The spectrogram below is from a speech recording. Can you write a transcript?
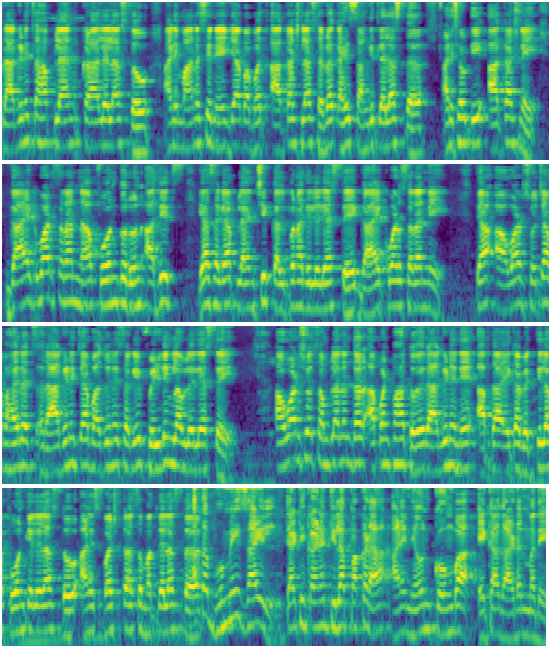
रागिणीचा हा प्लॅन कळालेला असतो आणि मानसीने याबाबत आकाशला सगळं काही सांगितलेलं असतं आणि शेवटी आकाशने गायकवाड सरांना फोन करून आधीच या सगळ्या प्लॅनची कल्पना दिलेली असते गायकवाड सरांनी. त्या अवॉर्ड शोच्या बाहेरच रागिणीच्या बाजूने सगळी फिल्डिंग लावलेली असते. अवॉर्ड शो संपल्यानंतर आपण पाहतोय रागिणीने आता एका व्यक्तीला फोन केलेला असतो आणि स्पष्ट असं म्हटलेलं असतं आता भूमी जाईल त्या ठिकाणी तिला पकडा आणि नेऊन कोंबा एका गार्डनमध्ये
